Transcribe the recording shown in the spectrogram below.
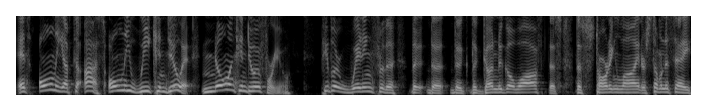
And it's only up to us. Only we can do it. No one can do it for you. People are waiting for the, the, the, the, the gun to go off, the, the starting line, or someone to say,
